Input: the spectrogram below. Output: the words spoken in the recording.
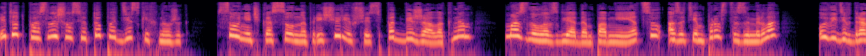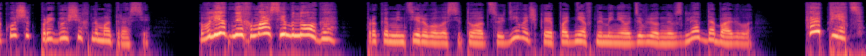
И тут послышался топот детских ножек. Сонечка, сонно прищурившись, подбежала к нам, мазнула взглядом по мне и отцу, а затем просто замерла, увидев дракошек, прыгающих на матрасе. «Вледных массе много!» прокомментировала ситуацию девочка и, подняв на меня удивленный взгляд, добавила. «Капец!»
